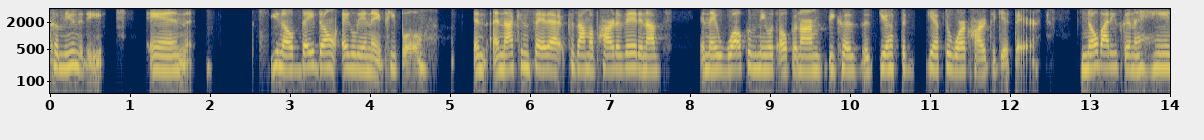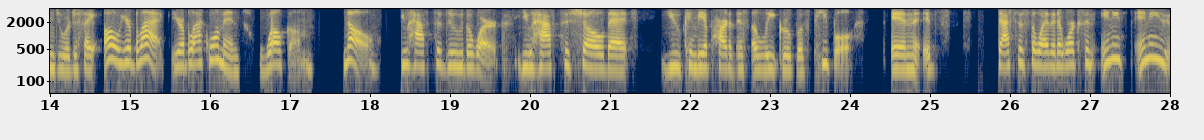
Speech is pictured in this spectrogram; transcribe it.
community and you know they don't alienate people and and I can say that because I'm a part of it and I've and they welcomed me with open arms because it, you have to you have to work hard to get there. Nobody's going to hand you or just say, "Oh, you're black. You're a black woman. Welcome." No, you have to do the work. You have to show that you can be a part of this elite group of people. And it's that's just the way that it works in any any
